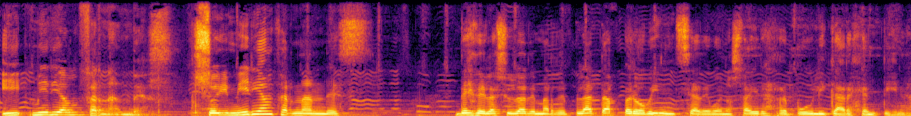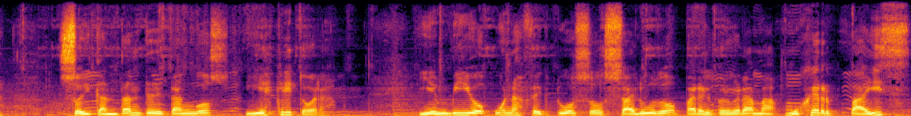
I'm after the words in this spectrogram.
y Miriam Fernández. Soy Miriam Fernández, desde la ciudad de Mar del Plata, provincia de Buenos Aires, República Argentina. Soy cantante de tangos y escritora y envío un afectuoso saludo para el programa Mujer País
